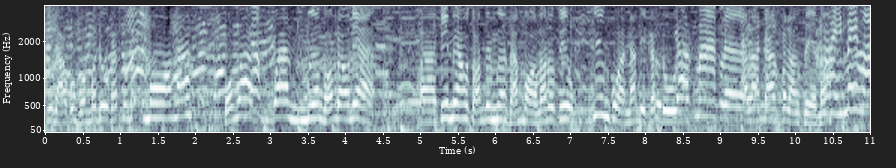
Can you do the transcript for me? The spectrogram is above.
พี่สาวของผมมาดูครับตรงนี้มองนะ ผมว่าบ้านเมืองของเราเนี่ยอ่าที่แม่ฮ่องสอนเป็นเมืองสามหมอกแล้วเราที่ยิ่งกว่านั้นอีกครับดูยอนะดมากเลยอลังการฝรั่งเศสใคเนาะรไม่มา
